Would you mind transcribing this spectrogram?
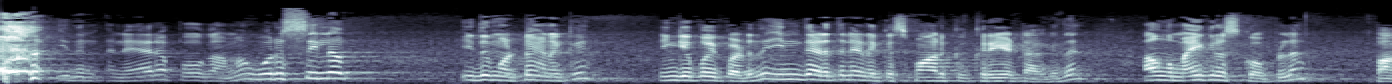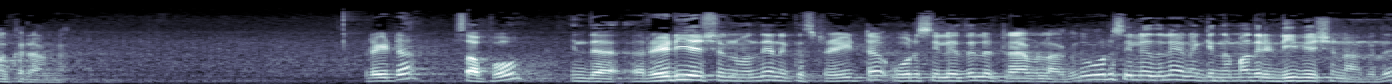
இது நேராக போகாமல் ஒரு சில இது மட்டும் எனக்கு இங்கே போய் படுது. இந்த இடத்துல எனக்கு ஸ்மார்க் கிரியேட் ஆகுது. அவங்க மைக்ரோஸ்கோப்பில் பார்க்குறாங்க. ரைட்டா ஸோ அப்போது இந்த ரேடியேஷன் வந்து எனக்கு ஸ்ட்ரைட்டாக ஒரு சில இதில் ட்ராவல் ஆகுது. ஒரு சில இதில் எனக்கு இந்த மாதிரி டீவியேஷன் ஆகுது.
